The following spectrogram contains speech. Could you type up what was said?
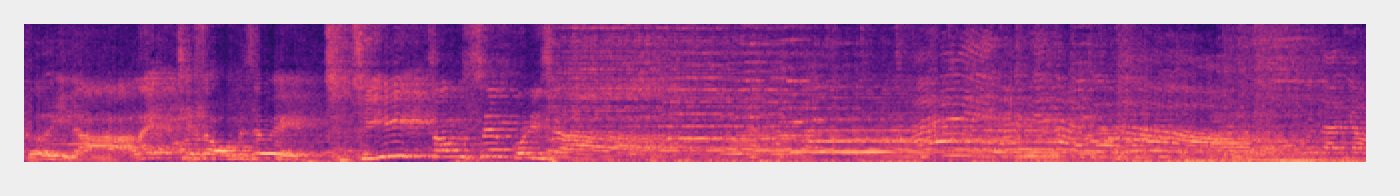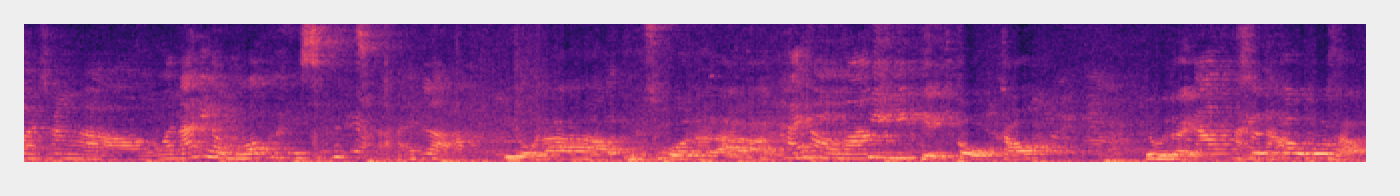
可以啦。来介绍我们这位琪琪，掌声鼓励一下。哪里有魔鬼身材啦？有啦，不错的啦。还好吗？第一点够高，对不对？身高多少？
